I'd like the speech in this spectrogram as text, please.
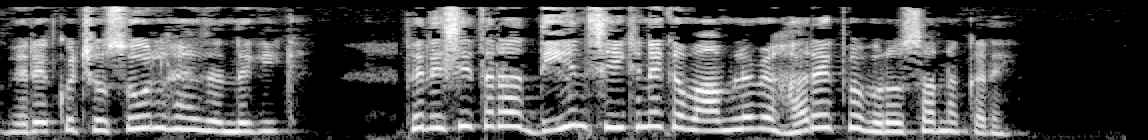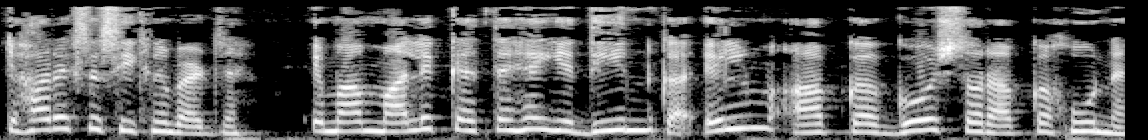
میرے کچھ اصول ہیں زندگی کے۔ پھر اسی طرح دین سیکھنے کے معاملے میں ہر ایک پہ بھروسہ نہ کریں کہ ہر ایک سے سیکھنے بیٹھ جائیں۔ امام مالک کہتے ہیں، یہ دین کا علم، آپ کا گوشت اور آپ کا خون ہے۔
